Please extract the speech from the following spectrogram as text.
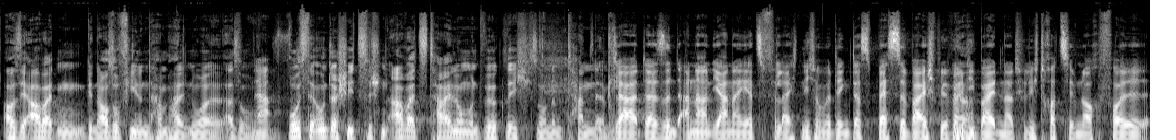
aber sie arbeiten genauso viel und haben halt nur, also ja. wo ist der Unterschied zwischen Arbeitsteilung und wirklich so einem Tandem? Klar, da sind Anna und Jana jetzt vielleicht nicht unbedingt das beste Beispiel, weil ja. die beiden natürlich trotzdem noch voll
